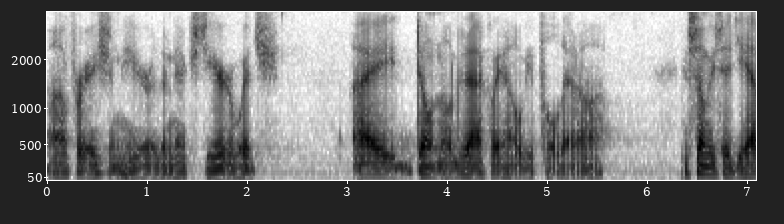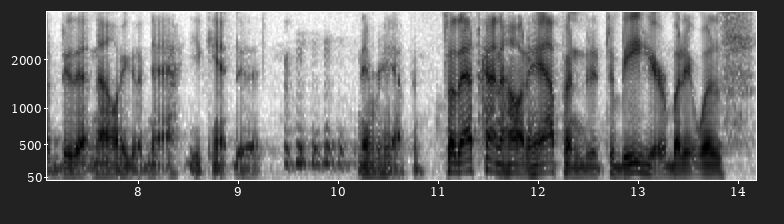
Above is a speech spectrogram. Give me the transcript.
operation here the next year, which I don't know exactly how we pulled that off. If somebody said you have to do that now, I go, nah, you can't do it. Never happened. So that's kind of how it happened to be here, but it was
